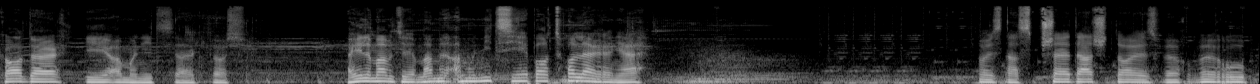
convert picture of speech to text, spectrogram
Dekoder i amunicja jak coś. A ile mamy? Mamy amunicję, bo od cholery, nie? To jest na sprzedaż, to jest wy wyrób.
